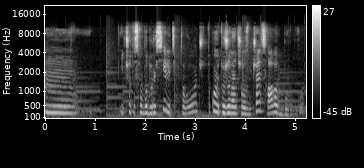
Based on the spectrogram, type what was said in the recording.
и что-то «Свободу России» или типа того, что-то такое тоже начало звучать, слава богу.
